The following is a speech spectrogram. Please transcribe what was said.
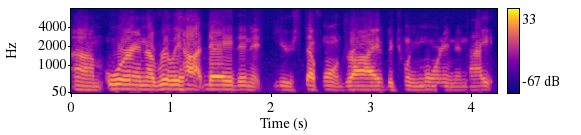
Um, or in a really hot day, then it, your stuff won't dry between morning and night.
